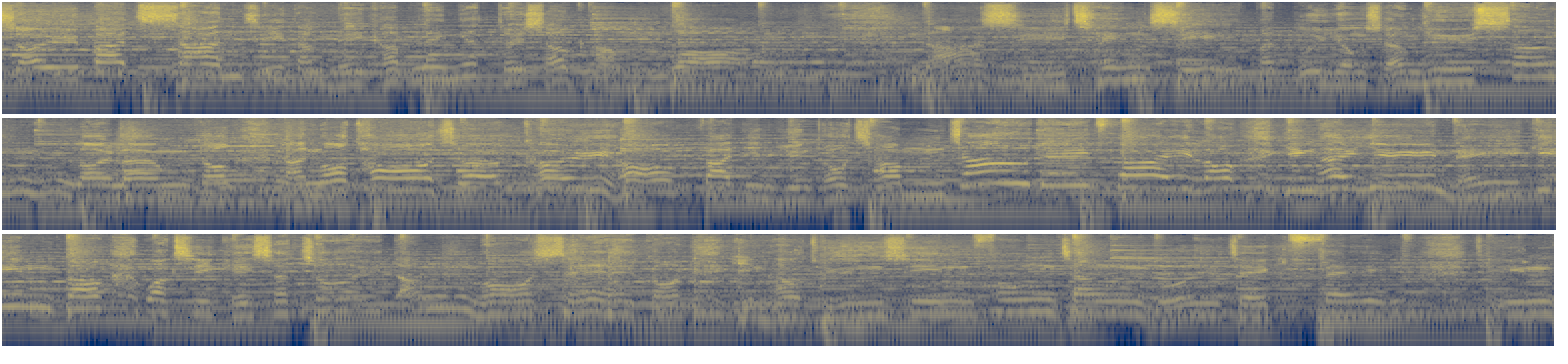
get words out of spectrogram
聚不散，只得你及另一对手擒获。那时青史不会用上余生来量度，但我拖着躯壳，发现沿途寻找的快乐，仍系于你肩膊，或是其实在等我些个，然后断线风筝会直飞天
